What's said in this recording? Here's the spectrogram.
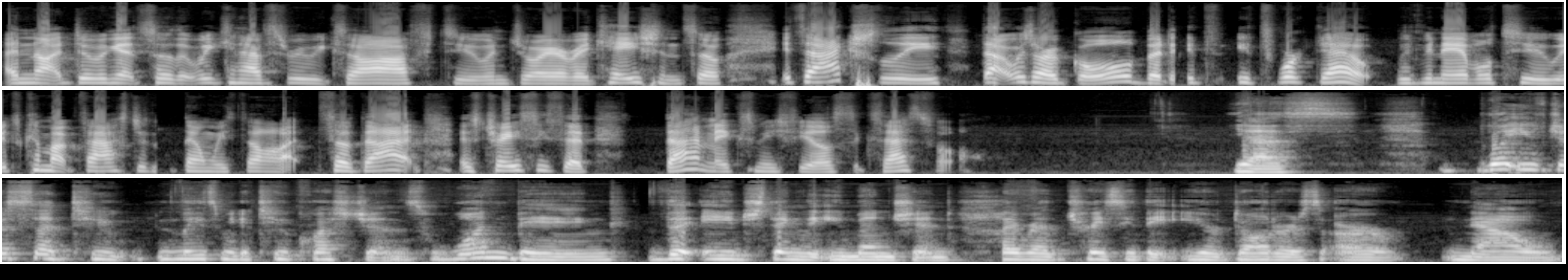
and not doing it so that we can have three weeks off to enjoy our vacation so it's actually that was our goal but it's it's worked out we've been able to it's come up faster than we thought so that as tracy said that makes me feel successful yes what you've just said to leads me to two questions. One being the age thing that you mentioned. I read Tracy that your daughters are now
